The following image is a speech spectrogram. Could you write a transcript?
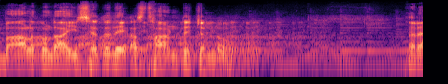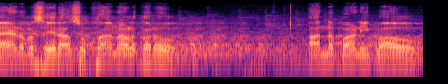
ਬਾਲ ਗੁੰਦਾਈ ਸਿੱਧ ਦੇ ਅਸਥਾਨ ਤੇ ਚੱਲੋ। ਰਹਿਣ ਬਸੇਰਾ ਸੁੱਖਾਂ ਨਾਲ ਕਰੋ। ਅੰਨ ਪਾਣੀ ਪਾਓ।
